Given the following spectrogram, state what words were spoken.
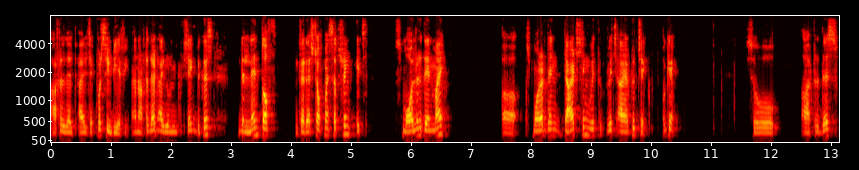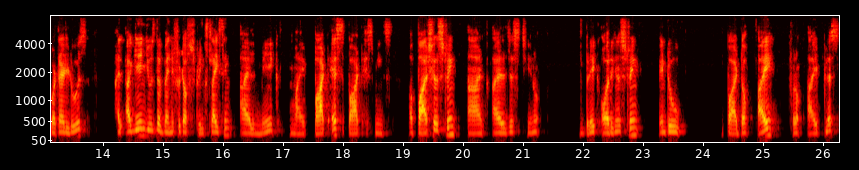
After that I'll check for CDFE and after that I don't need to check because the length of the rest of my substring it's smaller than my uh, smaller than that string with which I have to check. Okay. So after this what I'll do is I'll again use the benefit of string slicing. I'll make my part s. Part s means a partial string and I'll just you know break origin string into part of i from i plus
